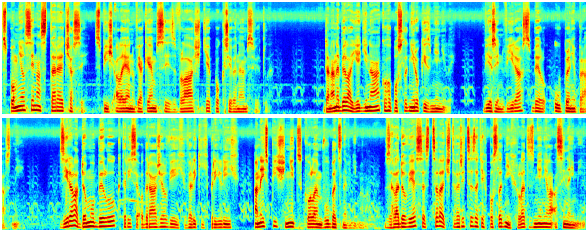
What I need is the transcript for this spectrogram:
vzpomněl si na staré časy, spíš ale jen v jakémsi zvláště pokřiveném světle. Dana nebyla jediná, koho poslední roky změnili. Věřin výraz byl úplně prázdný. Zírala do mobilu, který se odrážel v jejich velikých brýlích a nejspíš nic kolem vůbec nevnímala. Vzhledově se z celé čtveřice za těch posledních let změnila asi nejmíň.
